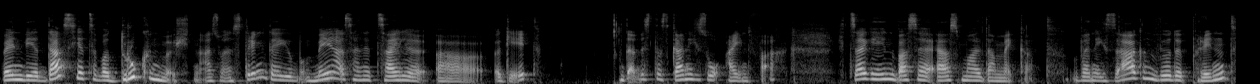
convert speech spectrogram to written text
Wenn wir das jetzt aber drucken möchten, also ein String, der über mehr als eine Zeile äh, geht, dann ist das gar nicht so einfach. Ich zeige Ihnen, was er erstmal da meckert. Wenn ich sagen würde, Print,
